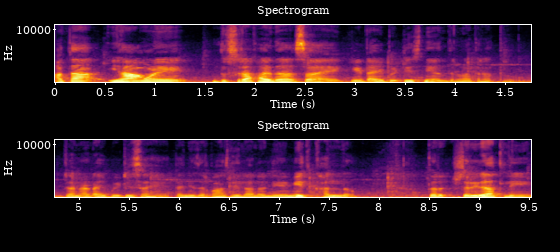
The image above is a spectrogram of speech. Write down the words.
आता ह्यामुळे दुसरा फायदा असा आहे की डायबिटीस नियंत्रणात राहतो. ज्यांना डायबिटीस आहे त्यांनी जर भाजलेलं आलं नियमित खाल्लं तर शरीरातली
